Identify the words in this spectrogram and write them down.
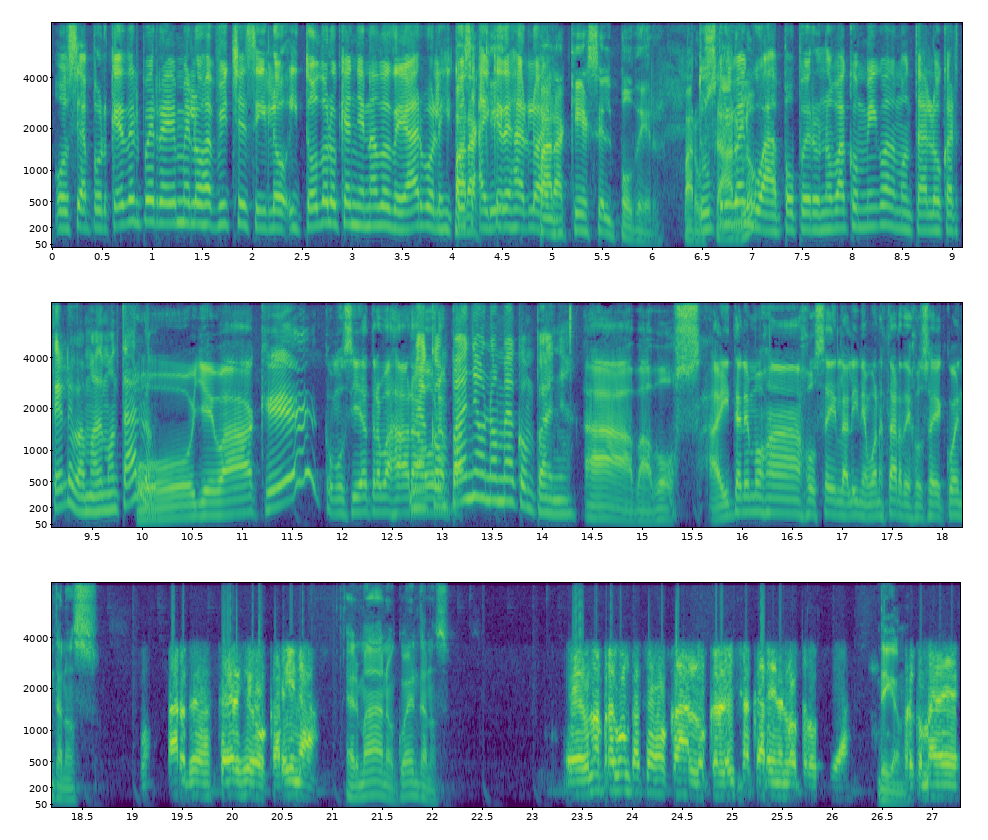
O sea, ¿por qué del PRM los afiches y, lo, y todo lo que han llenado de árboles y cosas hay que dejarlo ahí? ¿Para qué es el poder? Para Tú usarlo. guapo, pero no va conmigo a desmontar los carteles, vamos a desmontarlo. Oye, va, ¿qué? Como si ella trabajara ¿Me ahora. acompaña o no me acompaña? Ah, babos. Ahí tenemos a José en la línea. Buenas tardes, José. Cuéntanos. Buenas tardes, Sergio, Karina. Hermano, cuéntanos. Eh, una pregunta a Sergio Carlos que le hice a Karina el otro día, Dígame. porque me,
